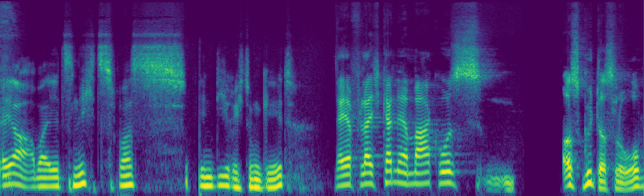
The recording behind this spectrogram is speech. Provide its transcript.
ja, ja, aber jetzt nichts, was in die Richtung geht. Naja, vielleicht kann der Markus aus Gütersloh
